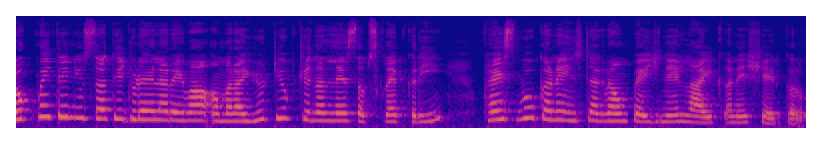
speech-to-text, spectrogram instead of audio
Lokmaitri news સાથે જોડાયેલા રહેવા અમારા યુટ્યુબ ચેનલને સબસ્ક્રાઇબ કરી, ફેસબુક અને ઇન્સ્ટાગ્રામ પેજને લાઇક અને શેર કરો.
